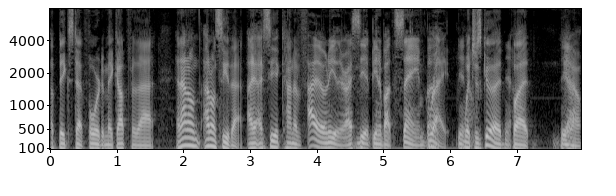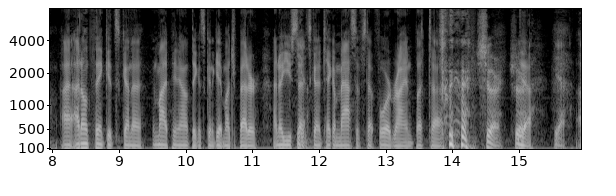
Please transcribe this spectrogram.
a big step forward to make up for that? And I don't I don't see that. I, I see it kind of I don't either. I see it being about the same, but, right, you know. which is good, Yeah. but. You Yeah. know, I, I don't think it's gonna. In my opinion, I don't think it's gonna get much better. I know you said Yeah. it's gonna take a massive step forward, Ryan. But uh, sure, sure, Yeah. yeah. uh,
